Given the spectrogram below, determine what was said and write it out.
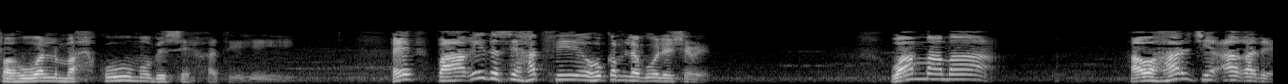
فهو المحکوم بصحته ہے پاغی د صحت فی حکم لګول شوی واما ما او هر چې هغه ده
